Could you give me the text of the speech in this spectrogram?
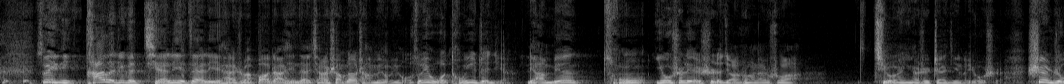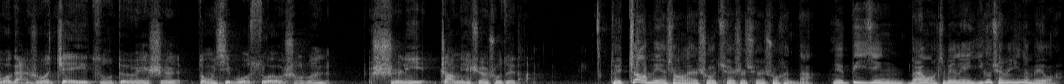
所以你他的这个潜力再厉害是吧？爆炸性再强，上不了场没有用。所以我同意正经啊，两边从优势劣势的角度上来说啊，七六人应该是占尽了优势，甚至我敢说这一组对位是东西部所有首轮实力账面悬殊最大。对账面上来说，确实悬殊很大，因为毕竟篮网这边连一个全明星都没有啊。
